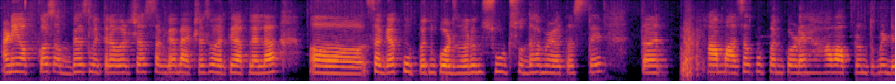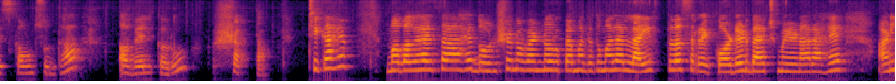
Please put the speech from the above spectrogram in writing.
आणि ऑफकोर्स अभ्यास मित्रावरच्या सगळ्या बॅचेसवरती आपल्याला सगळ्या कुपन कोड्सवरून सूट सुद्धा मिळत असते. तर हा माझा कुपन कोड आहे हा वापरून तुम्ही डिस्काउंट सुद्धा अवेल करू शकता. ठीक आहे? मग बघायचं आहे दोनशे नव्याण्णव रुपयामध्ये तुम्हाला लाईव्ह प्लस रेकॉर्डेड बॅच मिळणार आहे आणि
